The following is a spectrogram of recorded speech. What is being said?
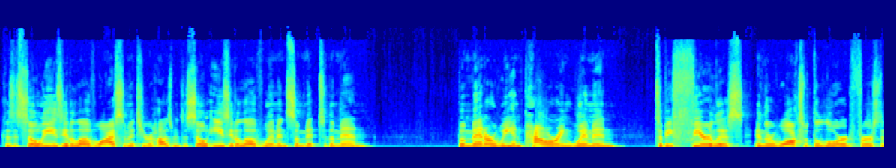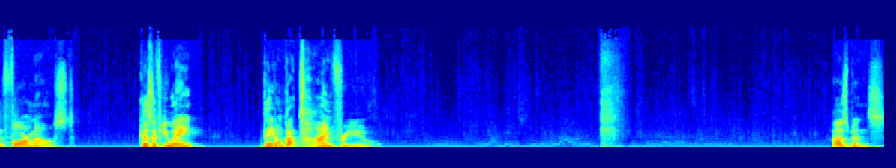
Because it's so easy to love wives submit to your husbands. It's so easy to love women submit to the men. But men, are we empowering women to be fearless in their walks with the Lord first and foremost? Because if you ain't, they don't got time for you. Husbands,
